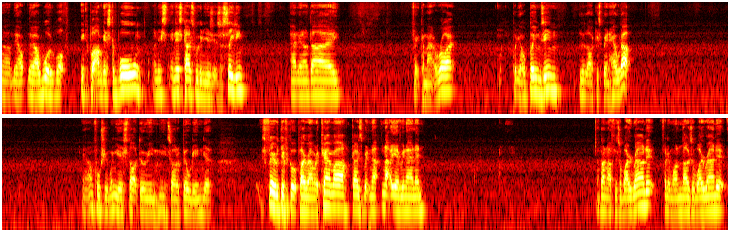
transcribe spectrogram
uh, the old, the old wood? What you can put up against the wall, and this in this case we're going to use it as a ceiling. At the end of the day, I think it come out right. Put the old beams in, look like it's been held up. Yeah, unfortunately, when you start doing inside a building, you, it's very difficult to play around with the camera. Goes a bit nutty every now and then. I don't know if there's a way around it. If anyone knows a way around it,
